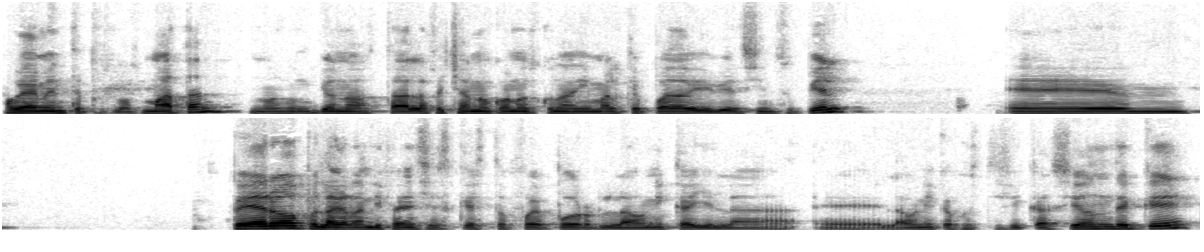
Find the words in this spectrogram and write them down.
obviamente pues los matan. No- yo no, hasta la fecha no conozco un animal que pueda vivir sin su piel. Em, pero pues la gran diferencia es que esto fue por la única y la, eh, la única justificación de que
